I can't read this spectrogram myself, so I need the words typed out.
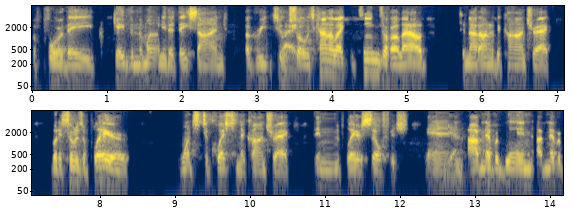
before they gave them the money that they signed agreed to. Right. So it's kind of like the teams are allowed to not honor the contract, but as soon as a player wants to question the contract, then the player's selfish. And yeah. I've never been, I've never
